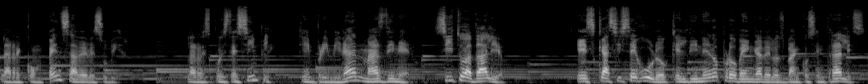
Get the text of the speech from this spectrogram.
la recompensa debe subir. La respuesta es simple, que imprimirán más dinero. Cito a Dalio. Es casi seguro que el dinero provenga de los bancos centrales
